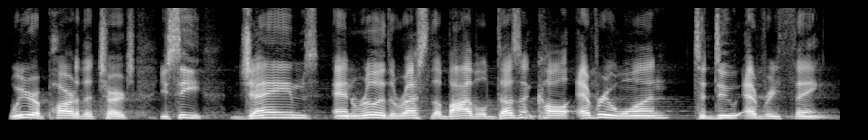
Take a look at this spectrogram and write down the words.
We are a part of the church. You see, James and really the rest of the Bible doesn't call everyone to do everything.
